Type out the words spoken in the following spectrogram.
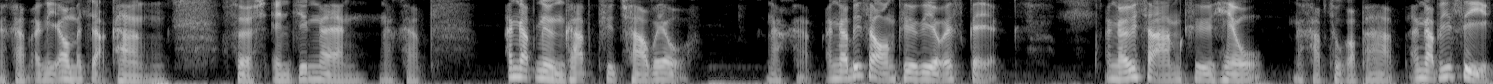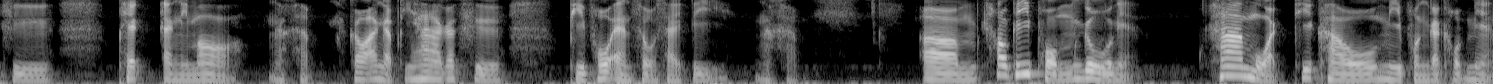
นะครับ อันนี้เอามาจากทาง Search Engine Land นะครับ อันดับหนึ่งครับคือ Travel นะครับอันดับที่ 2 คือ real estate อันดับที่ 3 คือ health นะครับสุขภาพ อันดับที่ 4 คือ pet animal นะครับก็อันดับที่ 5 ก็คือ people and society นะครับเท่าที่ผมดูเนี่ยห้าหมวดที่เขามีผลกระทบเนี่ย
